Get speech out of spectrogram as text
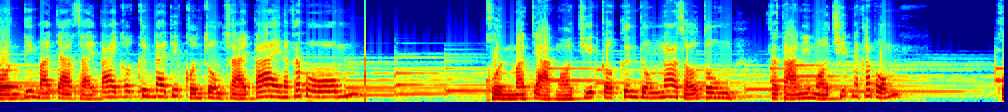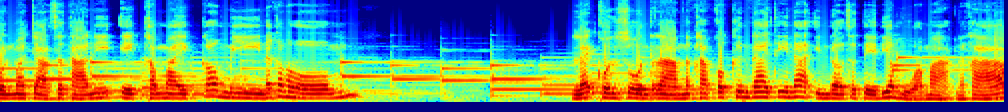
คนที่มาจากสายใต้ก็ขึ้นได้ที่ขนส่งสายใต้นะครับผม คนมาจากหมอชิดก็ขึ้นตรงหน้าเสาธงสถานีหมอชิดนะครับผม คนมาจากสถานีเอกมัยก็มีนะครับผม และคนโซนรามนะครับก็ขึ้นได้ที่หน้าอินดอร์สเตเดียมหัวหมากนะครับ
